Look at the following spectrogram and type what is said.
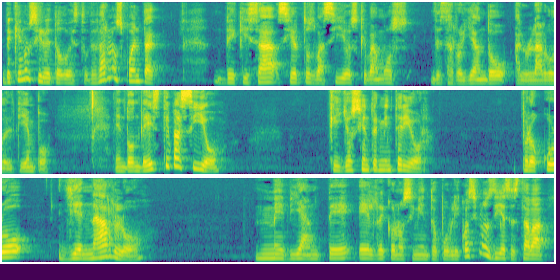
¿de qué nos sirve todo esto? De darnos cuenta de quizá ciertos vacíos que vamos desarrollando a lo largo del tiempo, en donde este vacío que yo siento en mi interior, procuro llenarlo mediante el reconocimiento público. Hace unos días estaba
